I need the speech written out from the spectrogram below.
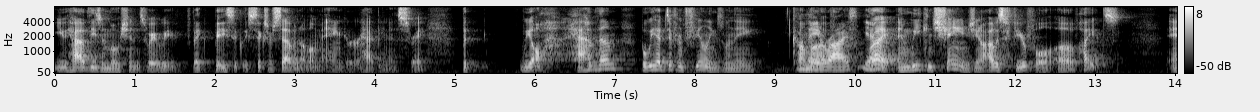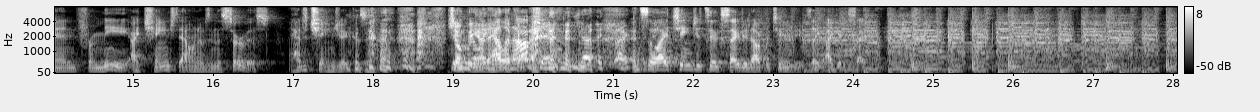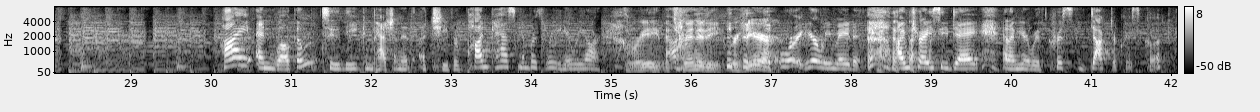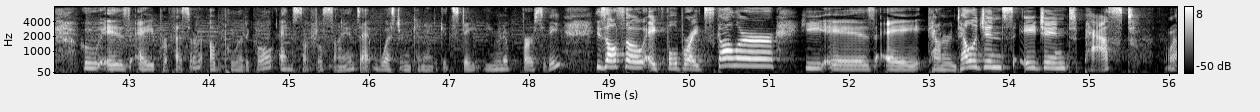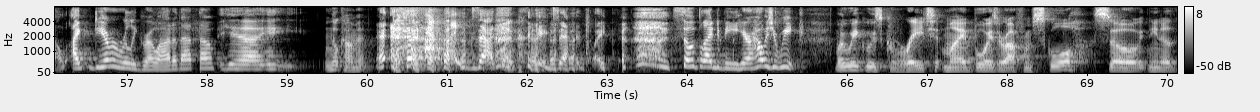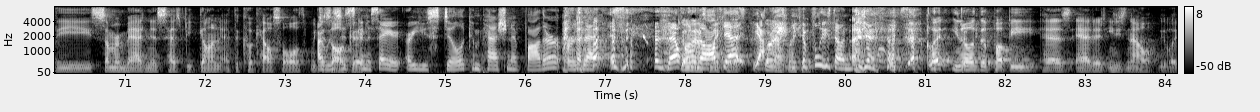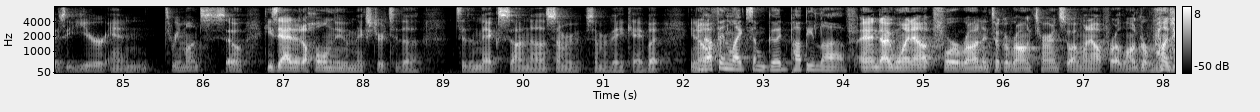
you have these emotions where we like basically six or seven of them anger happiness right but we all have them but we have different feelings when they come they up. arise, yeah. right and we can change you know i was fearful of heights and for me i changed that when i was in the service i had to change it because jumping really out of an helicopter option. Yeah, exactly. and so i changed it to excited opportunities like i get excited Hi, and welcome to the Compassionate Achiever podcast number three. Here we are. three the trinity we're here We're here, we made it. I'm Tracy Day, and I'm here with Chris, Dr. Chris Cook, who is a professor of political and social science at Western Connecticut State University. He's also a Fulbright scholar. He is a counterintelligence agent, past. Well, I, do you ever really grow out of that, though? yeah no comment exactly, exactly. So glad to be here. How was your week? My week was great. My boys are off from school, so you know the summer madness has begun at the Cook household, which I is was just going to say, are you still a compassionate father, or is that is, is that Don't worn off yet? kids. Don't ask my kids. Please don't. Yeah, exactly. but you know the puppy has added. He's now what is a year and three months, so he's added a whole new mixture to the to the mix on uh, summer summer vacay. But you know, Nothing like some good puppy love. and I went out for a run and took a wrong turn, so I went out for a longer run.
